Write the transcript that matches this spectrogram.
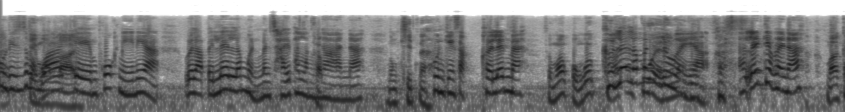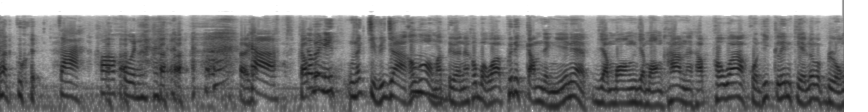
คุณใช้ดิฉันจะบอกว่าเกมออนไลน์เกมพวกนี้เนี่ย เวลาไปเล่นแล้วเหมือนมันใช้พลังครับ งานนะ ต้องคิดนะคุณเกรียงศักดิ์เคยเล่นไหมสมมติว่าผมก็คือเล่นแล้วมันเหนื่อยอะครับเล่นเกมอะไรนะ มากัดกล้วย จ้าพ่อคุณ ค่ะครับก็เป็เรื่อนงอีนี้ก นักจิตวิทยาเขาก็ออกมาเตือนนะเขาบอกว่าพฤติกรรมอย่างนี้เนี่ยอย่ามองอย่ามองข้ามนะครับ เพราะว่าคนที่เล่นเกมแล้วแบบหลง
